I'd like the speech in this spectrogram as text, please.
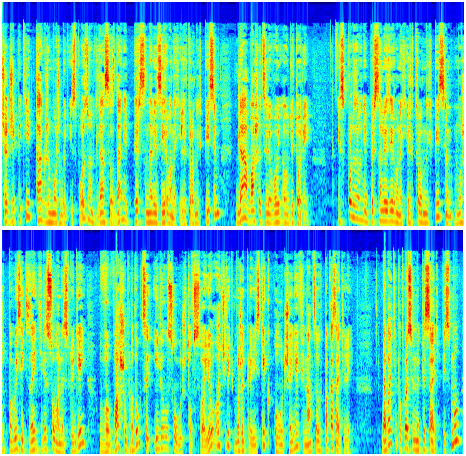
ChatGPT также может быть использован для создания персонализированных электронных писем для вашей целевой аудитории. Использование персонализированных электронных писем может повысить заинтересованность людей в вашу продукцию или услугу, что в свою очередь может привести к улучшению финансовых показателей. Давайте попросим написать письмо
